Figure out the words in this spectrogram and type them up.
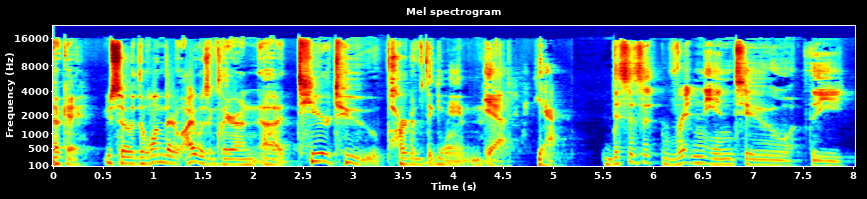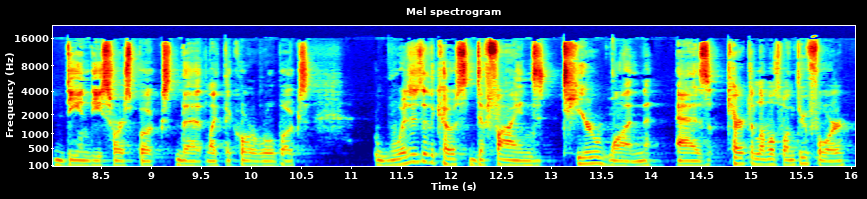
Okay, so the one that I wasn't clear on, uh, tier two part of the game. Yeah, yeah. This is written into the D and D source books, the like the core rule books. Wizards of the Coast defines tier one as character levels one through four.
